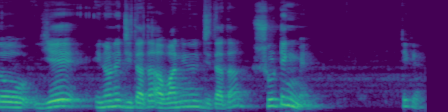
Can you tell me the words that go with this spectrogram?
तो ये इन्होंने जीता था अवानी ने जीता था शूटिंग में। ठीक है?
